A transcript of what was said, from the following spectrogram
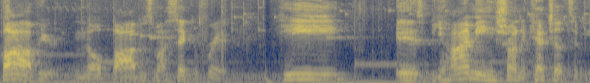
Bob here. You know, Bob is my second friend. He is behind me. He's trying to catch up to me.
